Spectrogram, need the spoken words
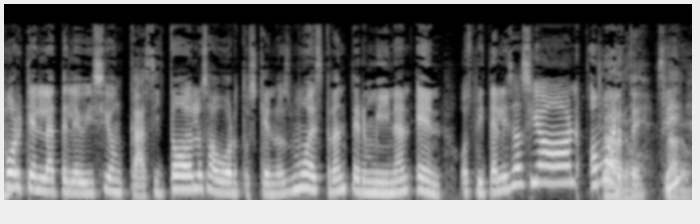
Porque en la televisión casi todos los abortos que nos muestran terminan en hospitalización o Claro, muerte. ¿sí? claro.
